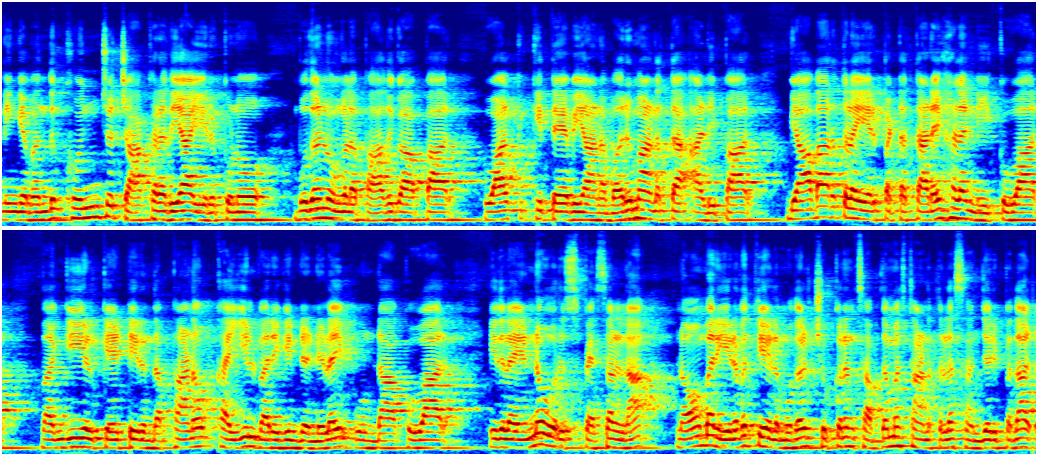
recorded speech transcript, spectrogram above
நீங்கள் வந்து கொஞ்சம் ஜாக்கிரதையாக இருக்கணும். புதன் உங்களை பாதுகாப்பார் வாழ்க்கைக்கு தேவையான வருமானத்தை அளிப்பார் வியாபாரத்தில் ஏற்பட்ட தடைகளை நீக்குவார் வங்கியில் கேட்டிருந்த பணம் கையில் வருகின்ற நிலை உண்டாக்குவார். இதில் என்ன ஒரு ஸ்பெஷல்னா நவம்பர் இருபத்தி ஏழு முதல் சுக்கரன் சப்தமஸ்தானத்தில் சஞ்சரிப்பதால்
